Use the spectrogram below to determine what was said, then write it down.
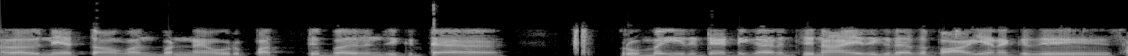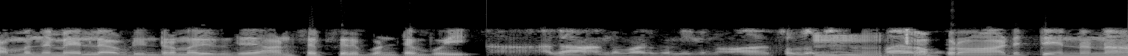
அதாவது நேத்தான் உட்காந்து பண்ணேன். ஒரு பத்து பதினஞ்சு கிட்ட ரொம்ப இரிட்டேட்டிங்கா இருந்துச்சு. நான் எதுக்கிட்ட அதை பா எனக்கு இது சம்பந்தமே இல்லை அப்படின்ற மாதிரி இருந்து unsubscribe பண்ணிட்டேன் போய். அதான் அந்த மாதிரி பண்ணிக்கணும். சொல்லுங்க. அப்புறம் அடுத்து என்னன்னா.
